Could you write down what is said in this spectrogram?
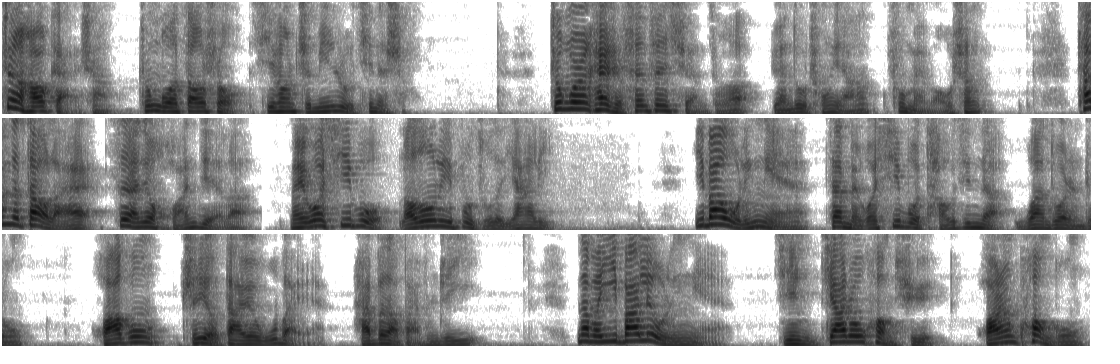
正好赶上中国遭受西方殖民入侵的时候，中国人开始纷纷选择远渡重洋赴美谋生。他们的到来自然就缓解了美国西部劳动力不足的压力。一八五零年，在美国西部淘金的五万多人中，华工只有大约五百人，还不到百分之一。那么，一八六零年，仅加州矿区。华人矿工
